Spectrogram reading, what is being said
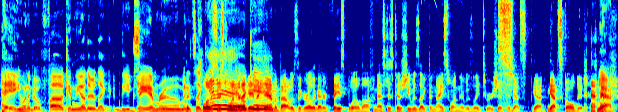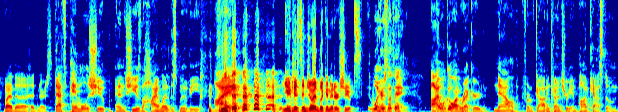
hey, you want to go fuck in the other, like, the exam room? And it's like, the closest one that I gave a eh, damn about was the girl that got her face boiled off, and that's just because she was like the nice one that was late to her shift and got got got scolded. Yeah. by the head nurse. That's Pamela Shoop, and she is the highlight of this movie. I You just enjoyed looking at her shoops. well, here's the thing. I will go on record now from God and Country and podcast them.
